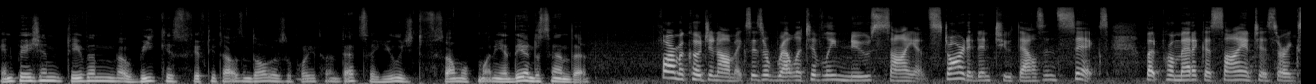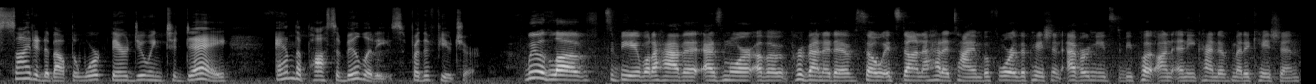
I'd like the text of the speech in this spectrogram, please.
Inpatient, even a week is $50,000 or 40000 That's a huge sum of money, and they understand that. Pharmacogenomics is a relatively new science, started in 2006. But ProMedica scientists are excited about the work they're doing today and the possibilities for the future. We would love to be able to have it as more of a preventative, so it's done ahead of time before the patient ever needs to be put on any kind of medication.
